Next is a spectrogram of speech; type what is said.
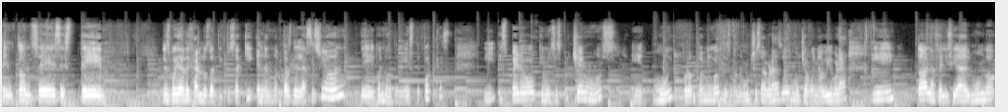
Entonces, este les voy a dejar los datitos aquí en las notas de la sesión, de bueno, de este podcast y espero que nos escuchemos eh, muy pronto amigos. Les mando muchos abrazos, mucha buena vibra y toda la felicidad del mundo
